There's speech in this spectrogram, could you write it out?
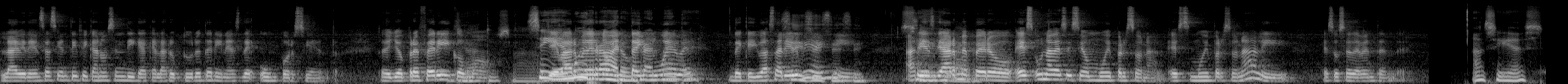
la evidencia científica nos indica que la ruptura uterina es de un por ciento. Entonces yo preferí como llevarme del 99 de que iba a salir bien y arriesgarme, pero es una decisión muy personal, es muy personal y eso se debe entender. Así es.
